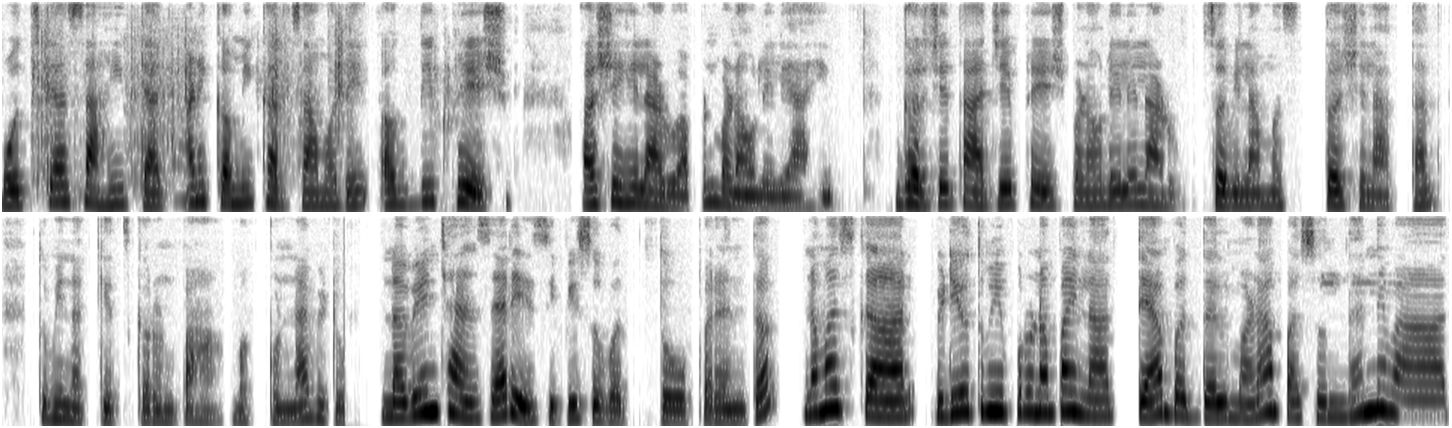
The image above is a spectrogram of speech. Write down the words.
मोजक्या साहित्यात आणि कमी खर्चामध्ये अगदी फ्रेश असे हे लाडू आपण बनवलेले आहे. घरचे ताजे फ्रेश बनवलेले लाडू चवीला मस्त असे लागतात. तुम्ही नक्कीच करून पहा. मग पुन्हा भेटू. नवीन छानशा रेसिपी सोबत तोपर्यंत नमस्कार. व्हिडिओ तुम्ही पूर्ण पाहिलात त्याबद्दल मनापासून धन्यवाद.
